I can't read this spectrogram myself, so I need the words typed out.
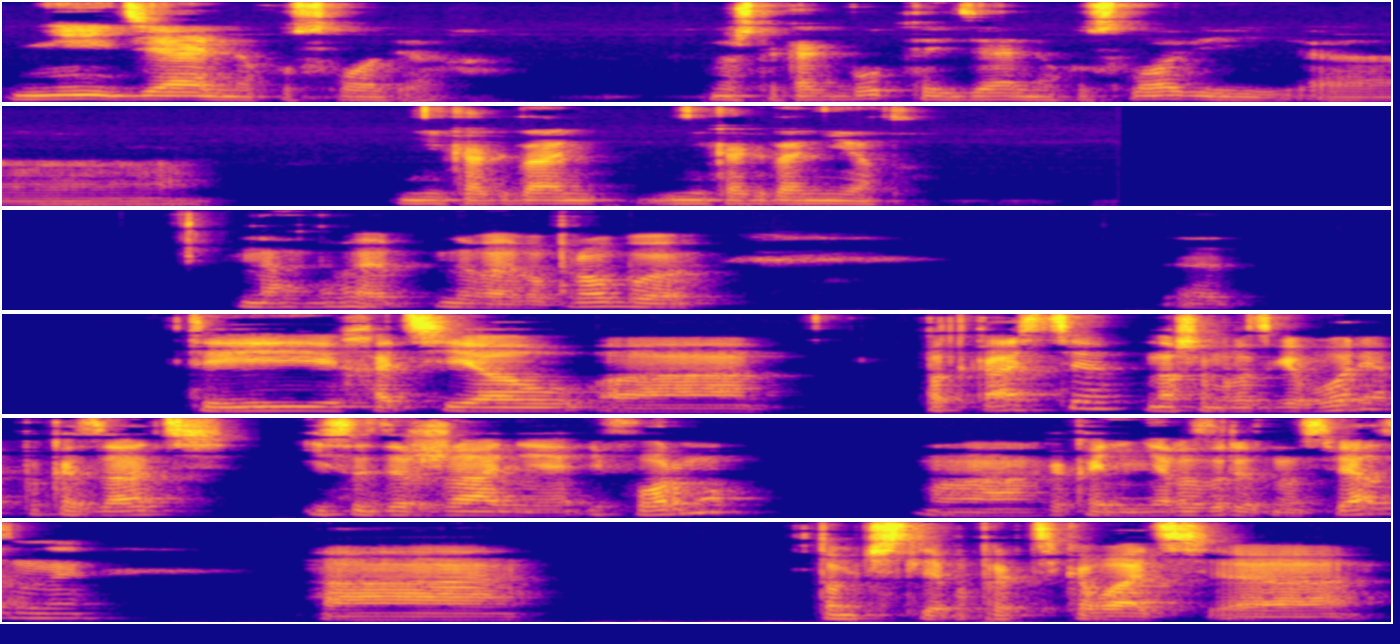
неидеальных условиях. Потому что как будто идеальных условий э, никогда, никогда нет. Да, давай, давай попробую. Э, ты хотел а, в подкасте, в нашем разговоре показать и содержание, и форму, а, как они неразрывно связаны, а, в том числе попрактиковать а,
